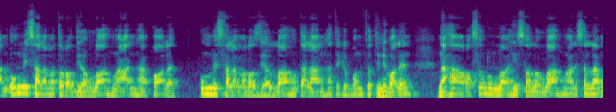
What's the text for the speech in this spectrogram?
আন উম্মি সালামাত রদিয়াল্লাহু আনহা কলাত উম্মে সালামা আল্লাহ তালা আনহা থেকে বর্ণিত, তিনি বলেন, নাহা রাসূলুল্লাহি সাল্লাল্লাহু আলাইহি সাল্লাম,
